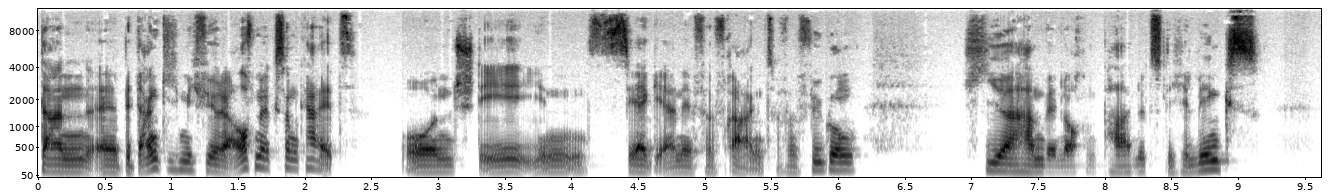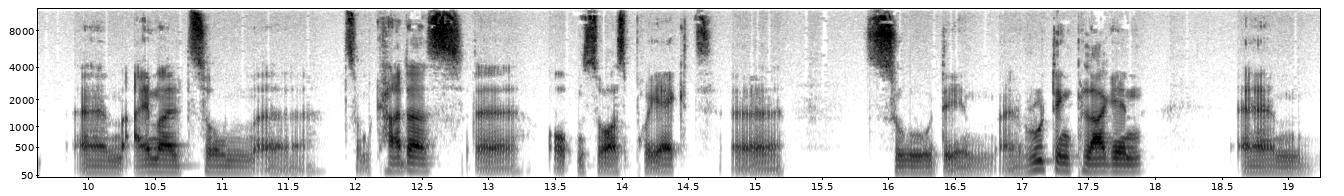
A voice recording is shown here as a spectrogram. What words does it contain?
Dann äh, bedanke ich mich für Ihre Aufmerksamkeit und stehe Ihnen sehr gerne für Fragen zur Verfügung. Hier haben wir noch ein paar nützliche Links. Ähm, einmal zum, äh, zum CADAS äh, Open Source Projekt, zu dem Routing Plugin. Ähm,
